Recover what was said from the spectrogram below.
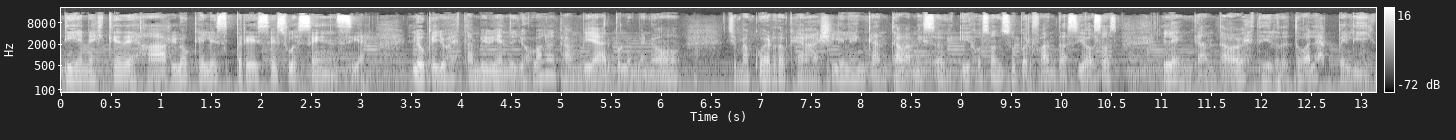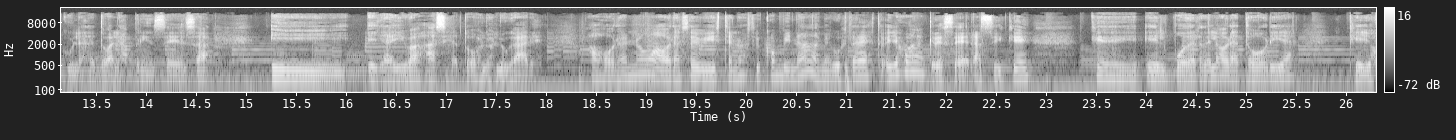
tienes que dejarlo que él exprese su esencia, lo que ellos están viviendo. Ellos van a cambiar, por lo menos yo me acuerdo que a Ashley le encantaba, mis hijos son súper fantasiosos, le encantaba vestir de todas las películas, de todas las princesas y ella iba hacia todos los lugares. Ahora no, ahora se viste, no, estoy combinada, me gusta esto. Ellos van a crecer, así que, que el poder de la oratoria, que ellos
